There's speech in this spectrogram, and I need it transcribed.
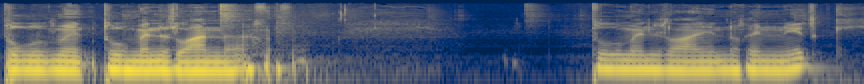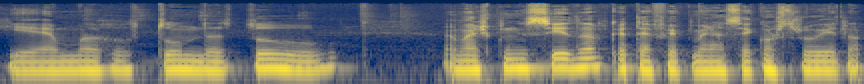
pelo, pelo menos lá na. pelo menos lá no Reino Unido, que é uma rotunda do a mais conhecida, que até foi a primeira a ser construída,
